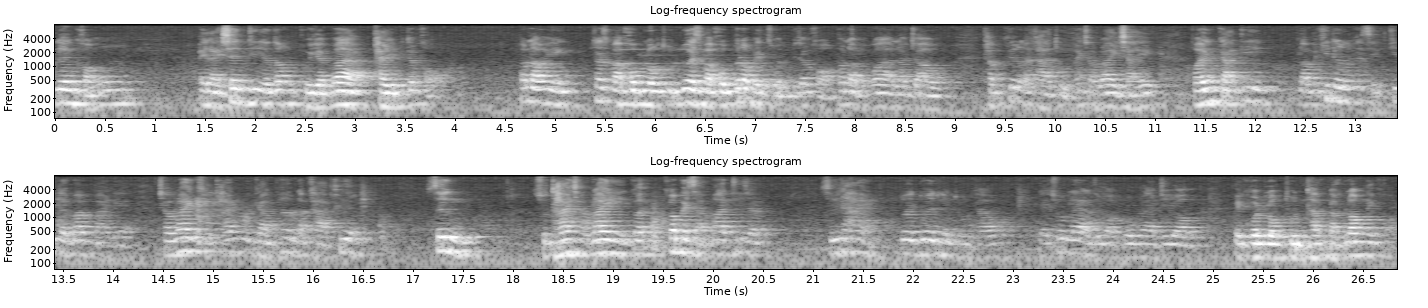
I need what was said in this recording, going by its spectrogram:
เรื่องของไอ้ไลเซนที่จะต้องคุยกันว่าใครเป็นเจ้าของ เพราะเราเองถ้าสมาคมลงทุนด้วยสมาคมก็ต้องเป็นส่วนเป็นเจ้าของเพราะเราบอกว่าเราจะเอาทำเครื่องราคาถูกให้ชาวไร่ใช้ เพราะฉะนั้นการที่เราไปคิดเรื่องลิขสิทธิ์คิดอะไรมากมายเนี่ยชาวไร่สุดท้ายก็เป็นการเพิ่มราคาเครื่อง ซึ่งสุดท้ายชาวไร่ก็ก็ไม่สามารถที่จะซื้อได้ด้วยด้วยเงินทุนเขาในช่วงแรกอาจจะบอกโรงงานจะยอมเป็นคนลงทุนทำนำร่องให้ก่อน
